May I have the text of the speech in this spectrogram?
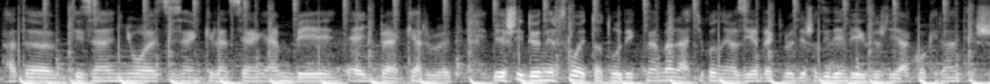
hát 18-19 MB1-be került. És időnél folytatódik, mert látjuk onnan az érdeklődés az idén végzős diákok iránt is.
